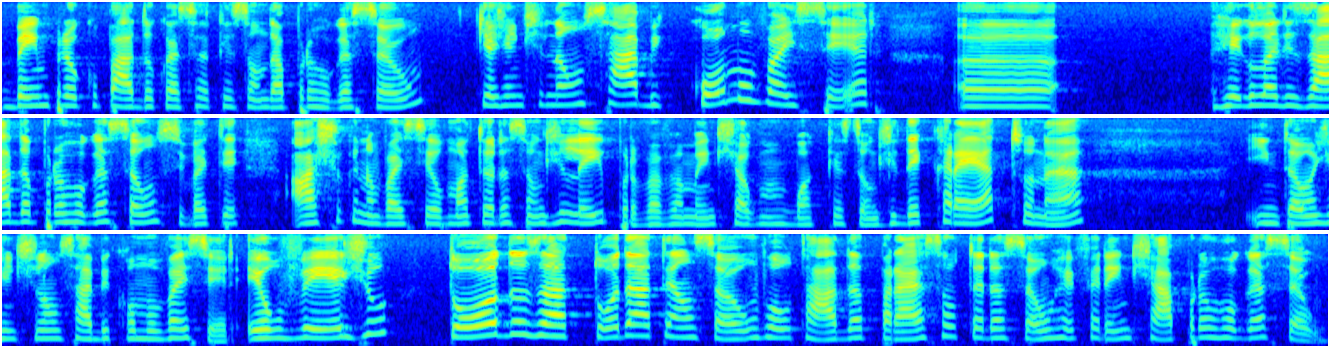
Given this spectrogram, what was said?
bem preocupado com essa questão da prorrogação, que a gente não sabe como vai ser uh, regularizada a prorrogação, se vai ter, acho que não vai ser uma alteração de lei, provavelmente alguma questão de decreto, né? Então a gente não sabe como vai ser. Eu vejo a, toda a atenção voltada para essa alteração referente à prorrogação.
